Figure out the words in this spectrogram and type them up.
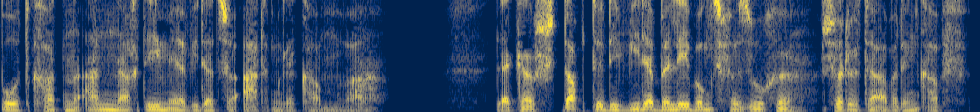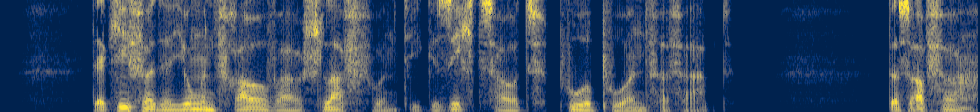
bot Cotton an, nachdem er wieder zu Atem gekommen war. Decker stoppte die Wiederbelebungsversuche, schüttelte aber den Kopf. Der Kiefer der jungen Frau war schlaff und die Gesichtshaut purpurn verfärbt. Das Opfer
